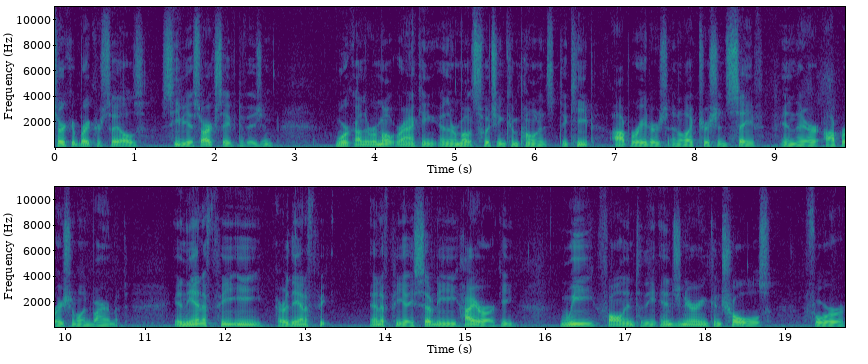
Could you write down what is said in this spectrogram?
Circuit Breaker Sales CBS ArcSafe division work on the remote racking and the remote switching components to keep operators and electricians safe in their operational environment. In the NFPE or the NFP, NFPA 70E hierarchy, we fall into the engineering controls for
